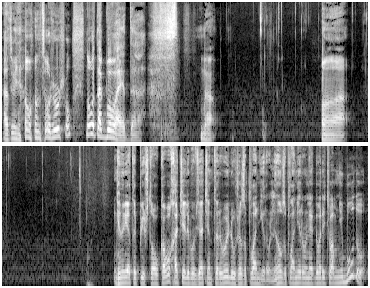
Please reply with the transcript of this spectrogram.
от меня он тоже ушел. Ну, вот так бывает, да. Да. А, Генриетта пишет, а у кого хотели бы взять интервью или уже запланировали? Ну, запланировали я говорить вам не буду,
